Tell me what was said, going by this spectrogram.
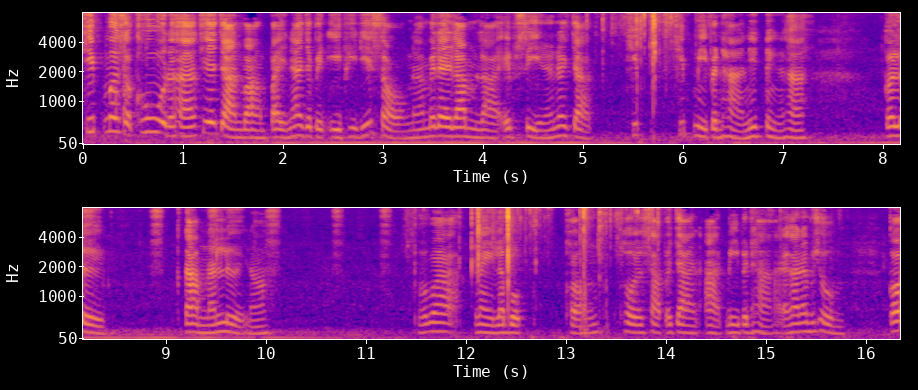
คลิปเมื่อสักครู่นะคะ ที่อาจารย์วางไปน่าจะเป็น EP ที่สองนะ ไม่ได้ล่ำลา FC นะเนื่องจากคลิปคลิปมีปัญหานิดนึงนะคะ ก็เลยตามนั้นเลยเนาะเพราะว่าในระบบของโทรศัพท์อาจารย์อาจมีปัญหานะคะท่านผู้ชม ก็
